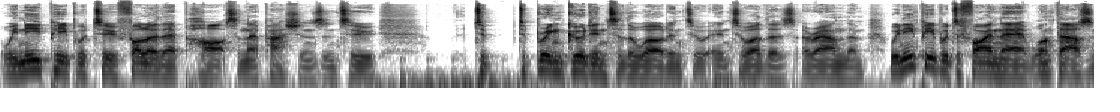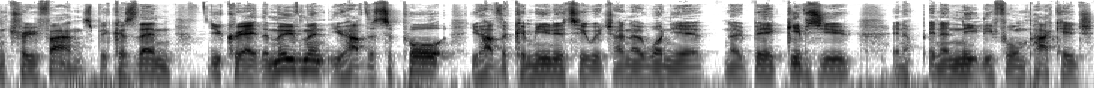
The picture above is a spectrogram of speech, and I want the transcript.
We need people to follow their hearts and their passions and to to to bring good into the world into into others around them. We need people to find their 1000 true fans because then you create the movement, you have the support, you have the community which I know one year no big gives you in a in a neatly formed package.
